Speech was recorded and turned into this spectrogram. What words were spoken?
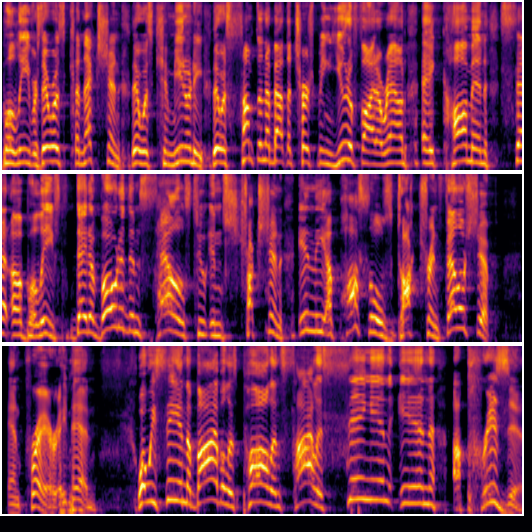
believers. There was connection, there was community, there was something about the church being unified around a common set of beliefs. They devoted themselves to instruction in the apostles' doctrine, fellowship, and prayer. Amen. What we see in the Bible is Paul and Silas singing in a prison.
